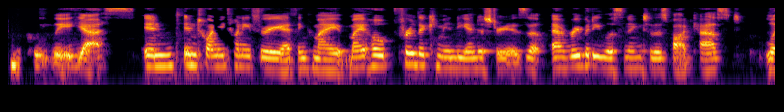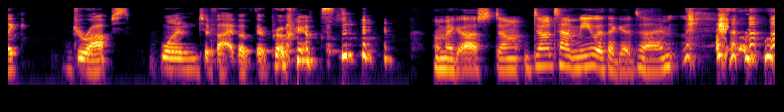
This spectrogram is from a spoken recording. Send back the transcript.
Completely, yes. In in 2023, I think my my hope for the community industry is that everybody listening to this podcast like drops one to five of their programs. Oh my gosh, don't don't tempt me with a good time. you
